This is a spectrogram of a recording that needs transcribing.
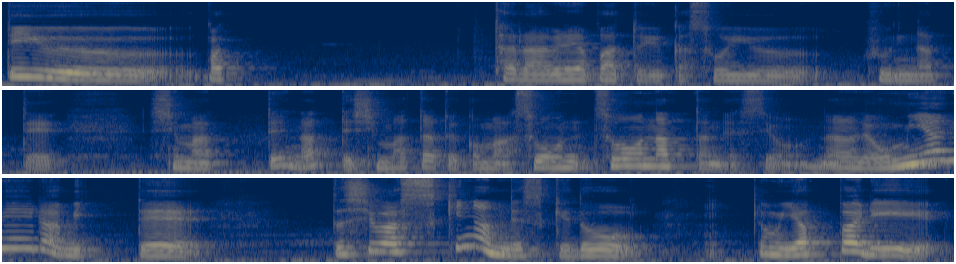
ていう、まあ、たらればというかそういう風になってしまってなってしまったというかまあそうそうなったんですよ。なのでお土産選びって私は好きなんですけどでもやっぱり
